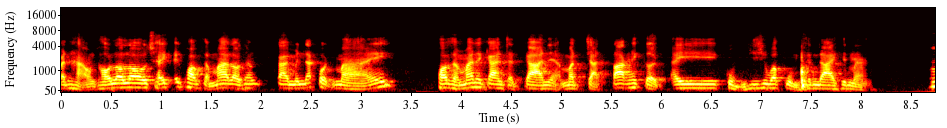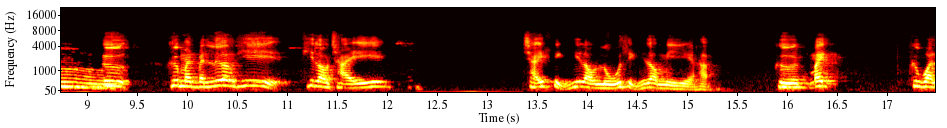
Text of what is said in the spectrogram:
ปัญหาของเขาแล้วเราใช้ไอ้ความสามารถเราทั้งการเป็นนักกฎหมาย ความสามารถในการจัดการเนี่ยมาจัดตั้งให้เกิดไอ้กลุ่มที่ชื่อว่ากลุ่มเส้นได้ขึ้นมาอืมคือคือมันเป็นเรื่องที่ที่เราใช้ ใช้สิ่งที่เรารู้สิ่งที่เรามีอะครับ คือไม่คือวัน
